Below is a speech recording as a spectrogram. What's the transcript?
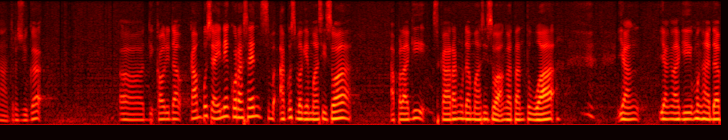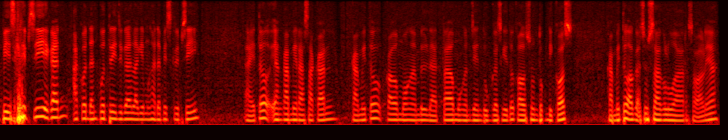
Nah terus juga eh, di, kalau di kampus ya ini aku rasain aku sebagai mahasiswa apalagi sekarang udah mahasiswa angkatan tua yang yang lagi menghadapi skripsi ya kan? Aku dan Putri juga lagi menghadapi skripsi. Nah itu yang kami rasakan. Kami tuh kalau mau ngambil data mau ngerjain tugas gitu kalau untuk di kos kami tuh agak susah keluar. Soalnya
